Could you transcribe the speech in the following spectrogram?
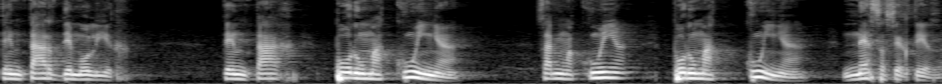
tentar demolir, tentar pôr uma cunha, sabe, uma cunha, pôr uma cunha nessa certeza.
